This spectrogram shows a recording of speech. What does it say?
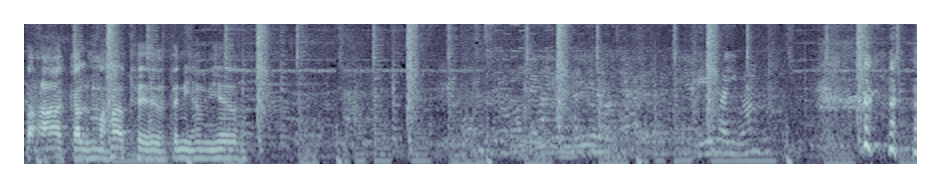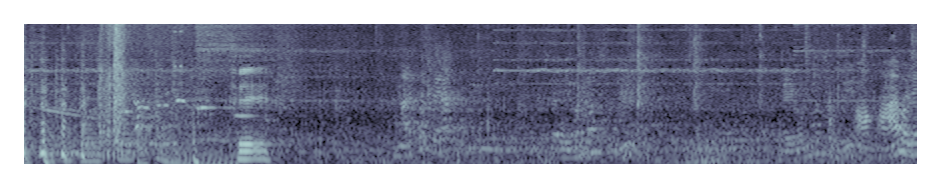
Ah, calmate, tenía miedo. Ellos van. Sí. Ajá, huele.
